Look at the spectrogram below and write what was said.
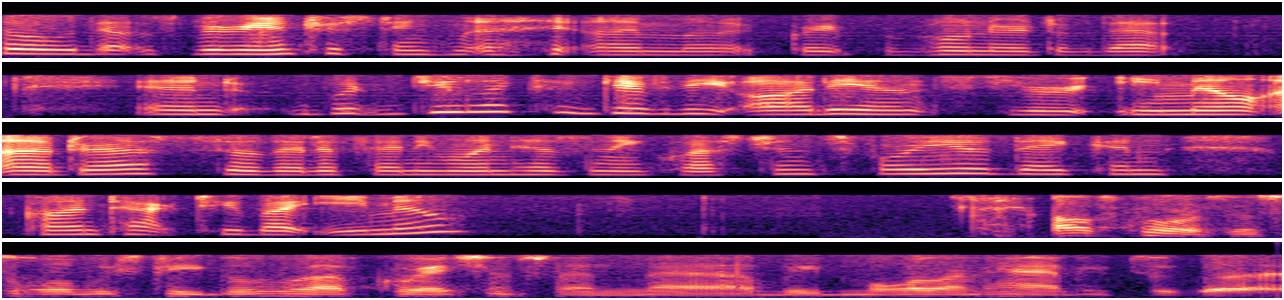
So that was very interesting. I'm a great proponent of that. And would you like to give the audience your email address so that if anyone has any questions for you, they can contact you by email? Of course, there's always people who have questions, and uh, I'll be more than happy to uh,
